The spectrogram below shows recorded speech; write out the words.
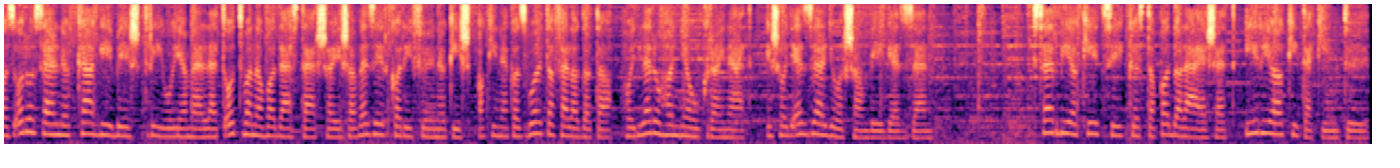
Az orosz elnök KGB-s triója mellett ott van a vadásztársa és a vezérkari főnök is, akinek az volt a feladata, hogy lerohanja Ukrajnát, és hogy ezzel gyorsan végezzen. Szerbia két szék közt a pad alá esett, írja a kitekintő.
